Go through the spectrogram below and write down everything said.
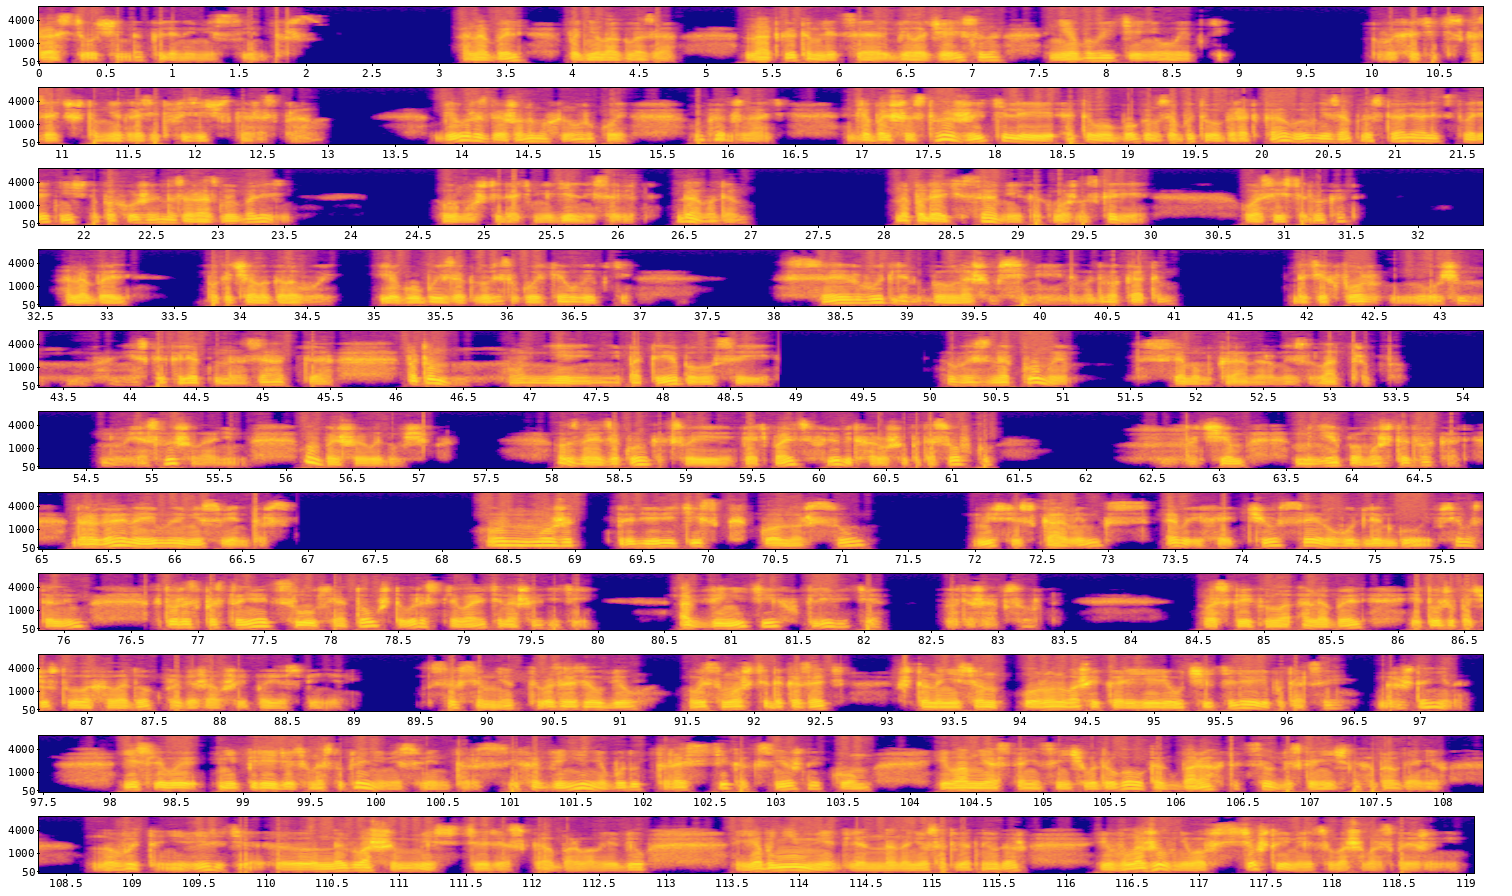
Страсти очень накалены, мисс Винтерс. Аннабель подняла глаза. На открытом лице Билла Джейсона не было и тени улыбки. «Вы хотите сказать, что мне грозит физическая расправа?» Билл раздраженно махнул рукой. «Ну, как знать, для большинства жителей этого богом забытого городка вы внезапно стали олицетворять нечто похожее на заразную болезнь. Вы можете дать мне дельный совет?» «Да, мадам». «Нападайте сами и как можно скорее. У вас есть адвокат?» Аннабель покачала головой. Ее губы изогнулись в горькой улыбке. Сэр Вудлинг был нашим семейным адвокатом до тех пор, ну, в общем, несколько лет назад, а потом он мне не потребовался, и... Вы знакомы с Сэмом Крамером из Латтропа? Ну, я слышал о нем. Он большой выдумщик. Он знает закон, как свои пять пальцев, любит хорошую потасовку. Но чем мне поможет адвокат? Дорогая наивная мисс Винтерс, он может предъявить иск Коннорсу, миссис Каммингс, Эвери Хэтчу, Сейру Вудлингу и всем остальным, кто распространяет слухи о том, что вы растлеваете наших детей. Обвините их в клевете. Но это же абсурд. Воскликнула Аннабель и тут же почувствовала холодок, пробежавший по ее спине. «Совсем нет», — возразил Билл. «Вы сможете доказать, что нанесен урон вашей карьере учителя и репутации гражданина. Если вы не перейдете в наступление, мисс Винтерс, их обвинения будут расти, как снежный ком, и вам не останется ничего другого, как барахтаться в бесконечных оправданиях. Но вы-то не верите? Э, на вашем месте, резко оборвал я Билл, я бы немедленно нанес ответный удар и вложил в него все, что имеется в вашем распоряжении.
